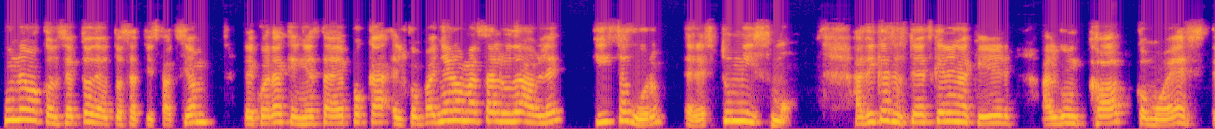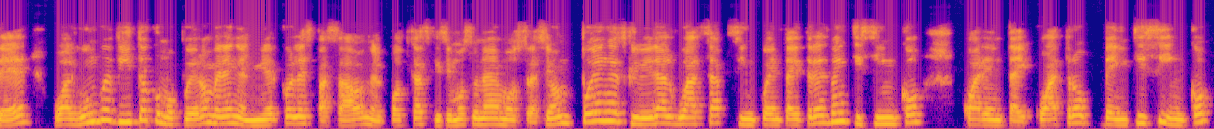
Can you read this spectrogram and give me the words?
Un nuevo concepto de autosatisfacción. Recuerda que en esta época el compañero más saludable y seguro eres tú mismo. Así que si ustedes quieren adquirir algún cup como este o algún huevito como pudieron ver en el miércoles pasado en el podcast que hicimos una demostración, pueden escribir al WhatsApp 5325 4425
